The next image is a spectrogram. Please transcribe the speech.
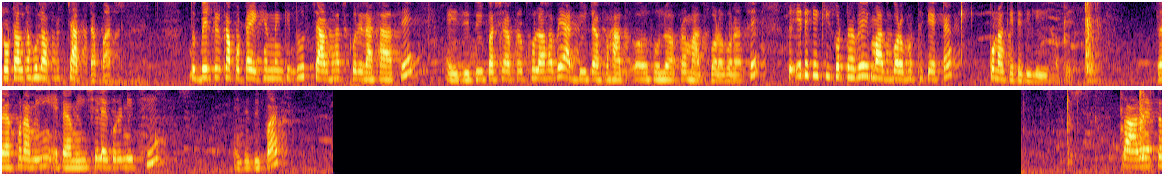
টোটালটা হলো আপনার চারটা পার্ট তো বেল্টের কাপড়টা এখানে কিন্তু চার ভাঁজ করে রাখা আছে। এই যে দুই পাশে আপনার খোলা হবে আর দুইটা ভাঁজ হলো আপনার মাছ বরাবর আছে। তো এটাকে কি করতে হবে? মাছ বরাবর থেকে একটা কোনা কেটে দিলেই হবে। তো এখন আমি, এটা আমি সেলাই করে নিচ্ছি। এই যে দুই পার্ট তো আরও একটা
